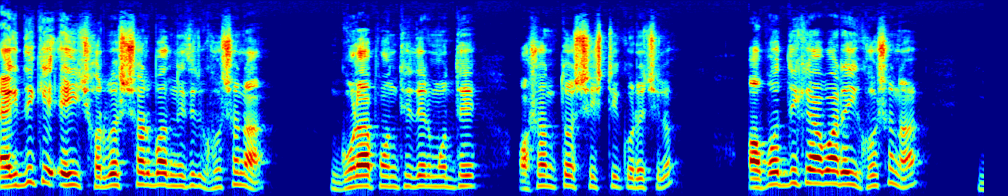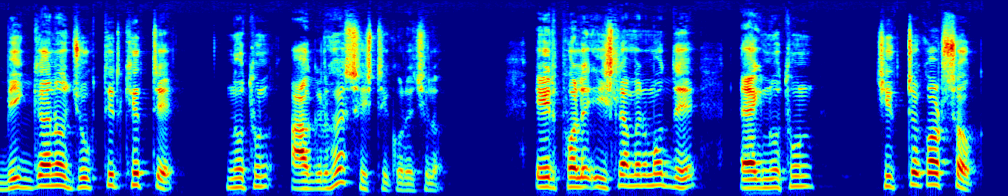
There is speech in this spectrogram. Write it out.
একদিকে এই সর্বেশ্বরবাদ নীতির ঘোষণা গোড়াপন্থীদের মধ্যে অসন্তোষ সৃষ্টি করেছিল, অপরদিকে আবার এই ঘোষণা বিজ্ঞান ও যুক্তির ক্ষেত্রে নতুন আগ্রহের সৃষ্টি করেছিল। এর ফলে ইসলামের মধ্যে এক নতুন চিত্রকর্ষক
